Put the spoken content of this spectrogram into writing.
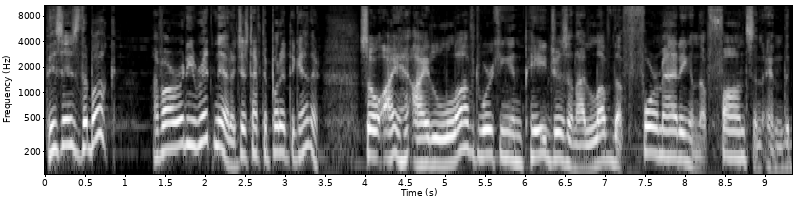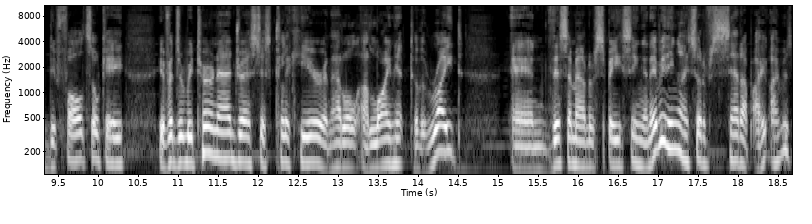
this is the book. I've already written it. I just have to put it together. So I I loved working in Pages, and I loved the formatting and the fonts and, and the defaults. Okay, if it's a return address, just click here, and that'll align it to the right, and this amount of spacing and everything. I sort of set up. I, I was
